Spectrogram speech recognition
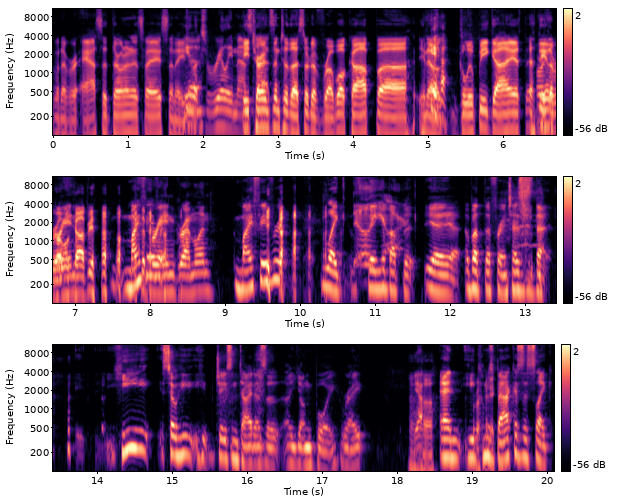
whatever acid thrown in his face and he He looks really messed he turns up. into the sort of RoboCop, uh, you know, Yeah. gloopy guy at, at the end the of brain- RoboCop. You know? my the favorite, brain gremlin. my favorite like thing about the yeah yeah about the franchise is that he so he, he Jason died as a, a young boy right Yeah. and he comes back as this like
